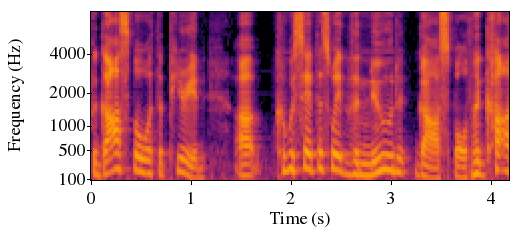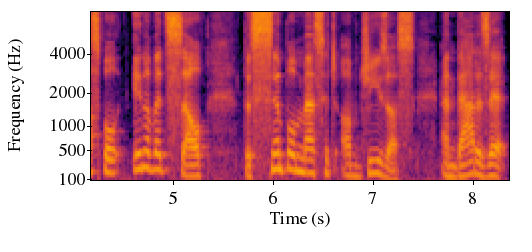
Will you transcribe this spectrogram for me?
The gospel with a period. Uh, could we say it this way? The nude gospel. The gospel in of itself, the simple message of Jesus. And that is it.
